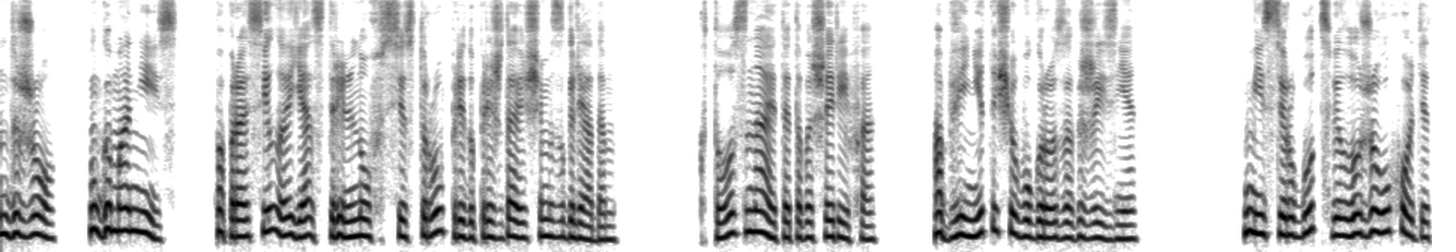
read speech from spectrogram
«Джо, угомонись!» — попросила я, стрельнув сестру предупреждающим взглядом. «Кто знает этого шерифа? Обвинит еще в угрозах жизни. Мистер Гудсвилл уже уходит».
